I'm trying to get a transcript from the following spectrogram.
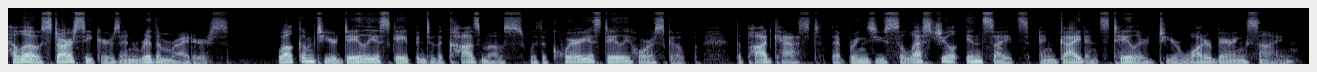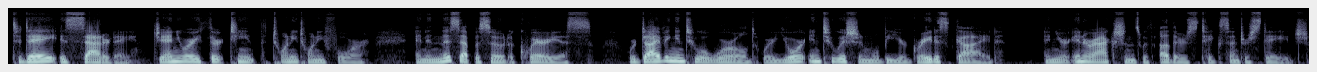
Hello, star seekers and rhythm riders. Welcome to your daily escape into the cosmos with Aquarius Daily Horoscope, the podcast that brings you celestial insights and guidance tailored to your water bearing sign. Today is Saturday, January 13th, 2024, and in this episode, Aquarius, we're diving into a world where your intuition will be your greatest guide and your interactions with others take center stage.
